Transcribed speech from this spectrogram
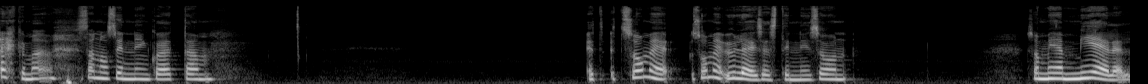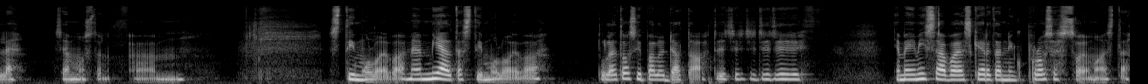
Ehkä mä sanoisin, niin kuin, että et, et some, some yleisesti, niin se on, se on meidän mielelle semmoista äm, stimuloivaa, meidän mieltä stimuloivaa. Tulee tosi paljon dataa. Ja me ei missään vaiheessa kerta niin prosessoimaan sitä,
